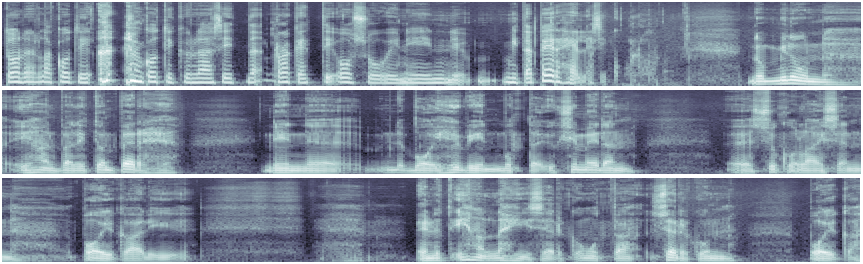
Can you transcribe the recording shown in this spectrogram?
Todella koti, kotikylä sitten raketti osui, niin mitä perheellesi kuuluu? No minun ihan välitön perhe niin voi hyvin, mutta yksi meidän sukulaisen poika, eli en nyt ihan lähiserku, mutta serkun poika,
